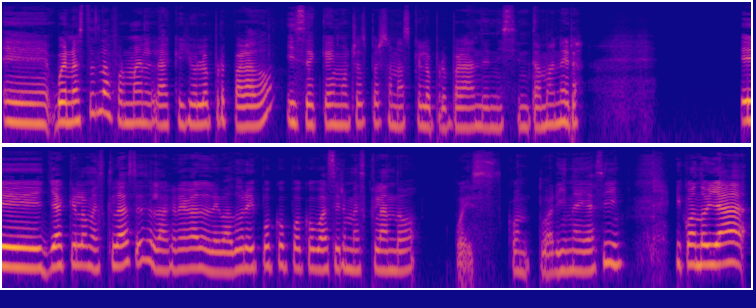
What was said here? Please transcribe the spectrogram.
Eh, bueno, esta es la forma en la que yo lo he preparado y sé que hay muchas personas que lo preparan de distinta manera. Eh, ya que lo mezclaste, se le agrega la levadura y poco a poco vas a ir mezclando pues con tu harina y así. Y cuando ya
